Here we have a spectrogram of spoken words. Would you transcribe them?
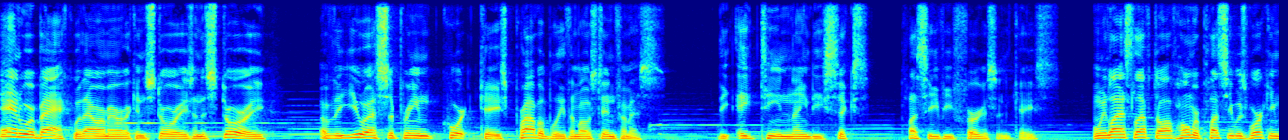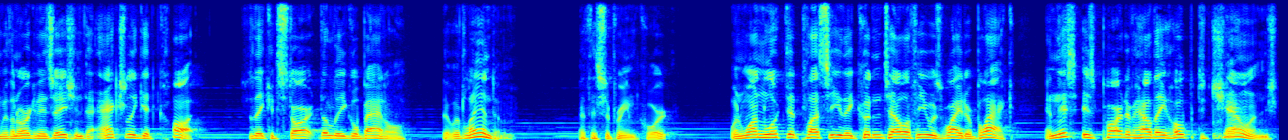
And we're back with Our American Stories and the story of the U.S. Supreme Court case, probably the most infamous, the 1896 Plessy v. Ferguson case. When we last left off, Homer Plessy was working with an organization to actually get caught so they could start the legal battle that would land him at the Supreme Court. When one looked at Plessy, they couldn't tell if he was white or black, and this is part of how they hope to challenge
